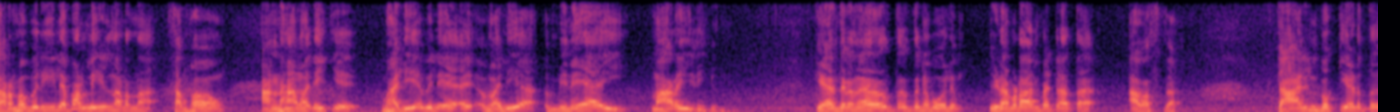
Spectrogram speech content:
ധർമ്മപുരിയിലെ പള്ളിയിൽ നടന്ന സംഭവം അണ്ണാമലയ്ക്ക് വലിയ വില വലിയ വിനയായി മാറിയിരിക്കുന്നു. കേന്ദ്ര നേതൃത്വത്തിന് പോലും ഇടപെടാൻ പറ്റാത്ത അവസ്ഥ. സ്റ്റാലിൻ പൊക്കിയെടുത്ത്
